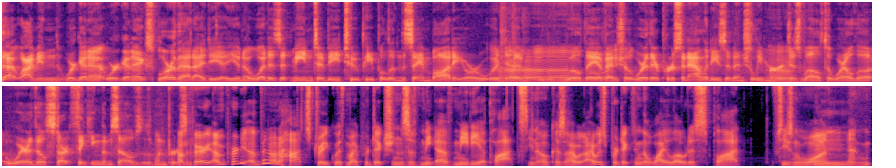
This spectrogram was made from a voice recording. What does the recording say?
That i mean we're gonna we're gonna explore that idea you know what does it mean to be two people in the same body or would, uh, will they Oh, boy. eventually where their personalities eventually merge as well to where the where they'll start thinking themselves as one person I'm very. I'm pretty. I've been on a hot streak with my predictions of me of media plots. You know, because I, w- I was predicting the White Lotus plot, season one, Hmm. and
